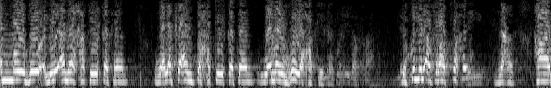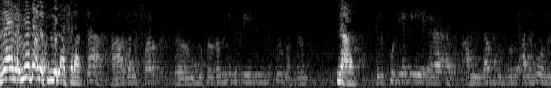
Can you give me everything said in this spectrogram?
الموضوع لي أنا حقيقة ولك أنت حقيقة ولو هو حقيقة. لكل الأفراد. لكل الأفراد صحيح نعم. هذا لم يوضع لكل الأفراد لا هذا الفرد آه، متضمن في ضمن الكل مثلا نعم. في الكل يعني عن اللفظ على هو من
